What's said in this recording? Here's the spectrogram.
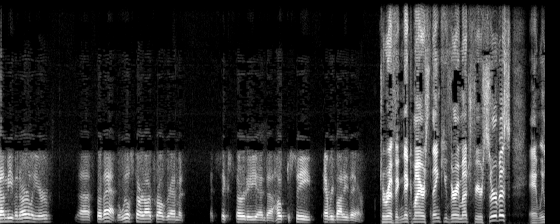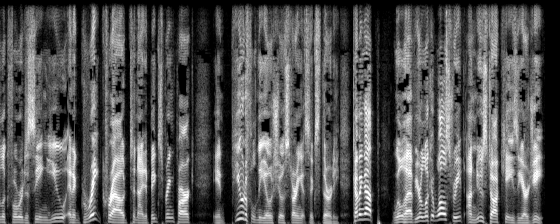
come even earlier uh, for that. But we'll start our program at at six thirty, and uh, hope to see everybody there. Terrific. Nick Myers, thank you very much for your service, and we look forward to seeing you and a great crowd tonight at Big Spring Park in beautiful Neosho starting at 6.30. Coming up, we'll have your look at Wall Street on News Talk KZRG.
